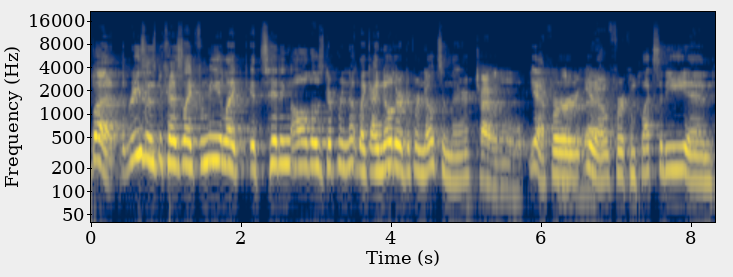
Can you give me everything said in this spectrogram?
but the reason is because like for me like it's hitting all those different notes. Like I know there are different notes in there. Try with a little. Yeah, a little for you know for complexity and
